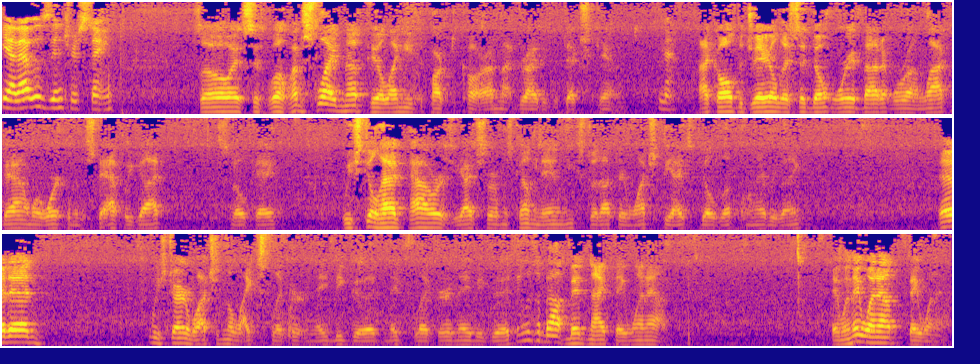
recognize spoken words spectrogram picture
Yeah, that was interesting. So I said, Well, I'm sliding uphill. I need to park the car. I'm not driving to Texarkana. No. I called the jail. They said, "Don't worry about it. We're on lockdown. We're working with the staff we got. It's okay." We still had power as the ice storm was coming in. We stood out there and watched the ice build up on everything. And then we started watching the lights flicker, and they'd be good, and they'd flicker, and they'd be good. It was about midnight. They went out, and when they went out, they went out.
